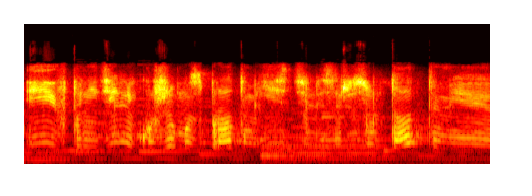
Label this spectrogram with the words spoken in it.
И в понедельник уже мы с братом ездили за результатами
